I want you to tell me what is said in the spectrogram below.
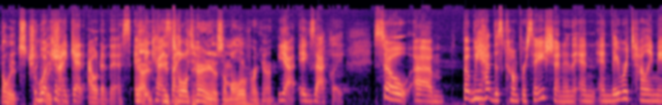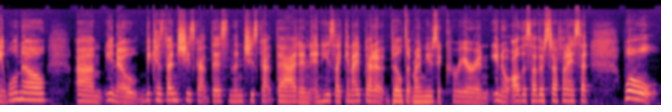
Oh, it's true. What can I get out of this? And Yeah, because like, utilitarianism all over again. Yeah, exactly. So, um, but we had this conversation, and and and they were telling me, well, no, um, you know, because then she's got this, and then she's got that, and and he's like, and I've got to build up my music career, and you know, all this other stuff. And I said, well,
